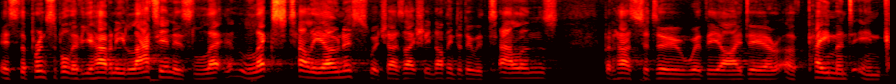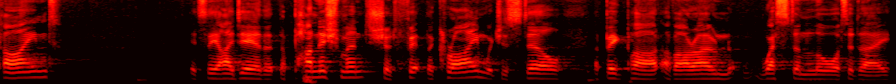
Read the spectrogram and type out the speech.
It's the principle, if you have any Latin, is lex talionis, which has actually nothing to do with talons, but has to do with the idea of payment in kind. It's the idea that the punishment should fit the crime, which is still a big part of our own Western law today.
